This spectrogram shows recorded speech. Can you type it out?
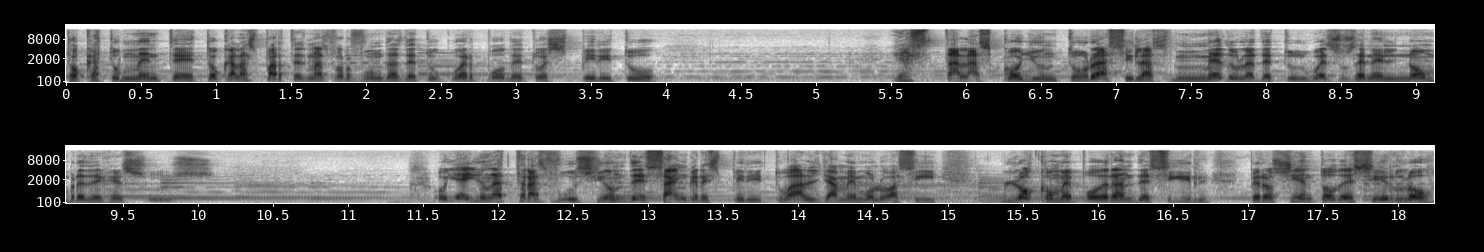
Toca tu mente, toca las partes más profundas de tu cuerpo, de tu espíritu y hasta las coyunturas y las médulas de tus huesos en el nombre de Jesús. Hoy hay una transfusión de sangre espiritual, llamémoslo así. Loco me podrán decir, pero siento decirlo.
